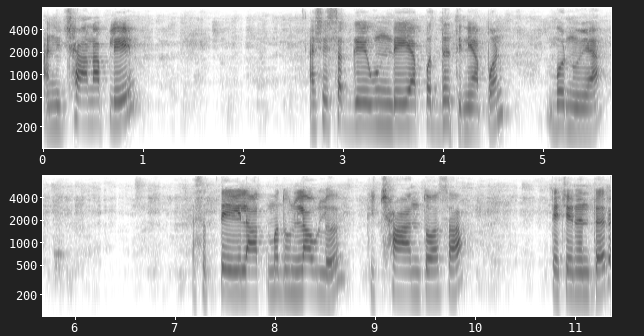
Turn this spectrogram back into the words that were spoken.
आणि छान आपले असे सगळे उंडे या पद्धतीने आपण बनवूया. असं तेल आतमधून लावलं की छान तो असा. त्याच्यानंतर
